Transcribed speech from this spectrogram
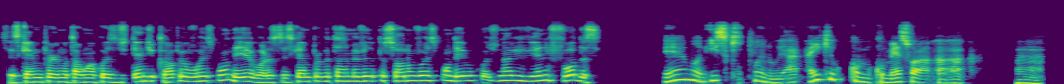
Vocês querem me perguntar alguma coisa de dentro de campo, eu vou responder. Agora, se vocês querem me perguntar na minha vida pessoal, eu não vou responder, eu vou continuar vivendo e foda-se. É, mano, isso que, mano, a- aí que eu come- começo a, a- a- a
